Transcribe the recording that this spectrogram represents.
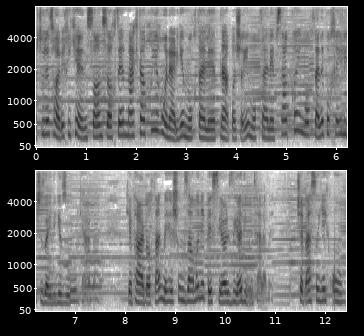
در طول تاریخی که انسان ساخته مکتب های هنری مختلف، نقاش های مختلف، سبک های مختلف و خیلی چیزای دیگه ظهور کردن که پرداختن بهشون زمان بسیار زیادی میطلبه. چه بسا یک عمر.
